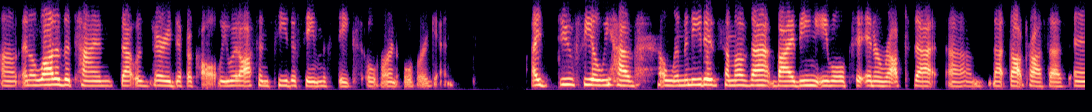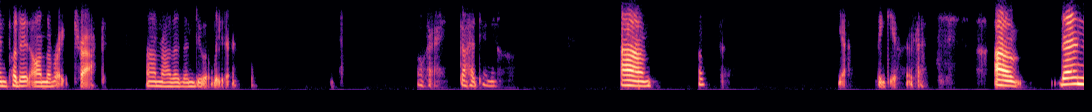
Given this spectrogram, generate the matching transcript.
Um, and a lot of the times that was very difficult. We would often see the same mistakes over and over again. I do feel we have eliminated some of that by being able to interrupt that um, that thought process and put it on the right track um, rather than do it later. Okay, go ahead, Danielle. Um, oops. Yeah, thank you. Okay. Um, then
